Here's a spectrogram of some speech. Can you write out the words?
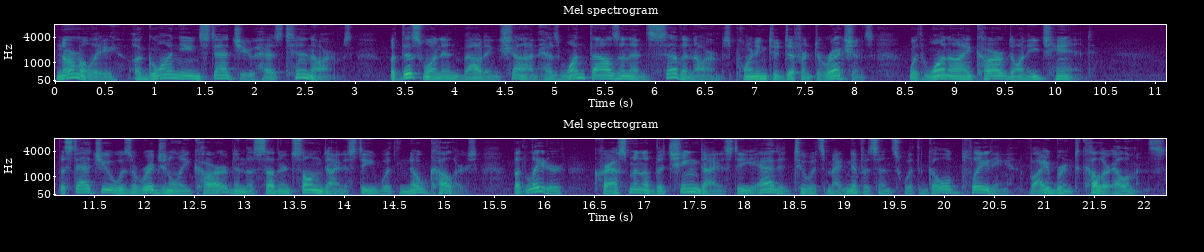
Normally, a Guanyin statue has 10 arms, but this one in Baodingshan has 1,007 arms pointing to different directions, with one eye carved on each hand. The statue was originally carved in the southern Song dynasty with no colors, but later Craftsmen of the Qing dynasty added to its magnificence with gold plating and vibrant color elements.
